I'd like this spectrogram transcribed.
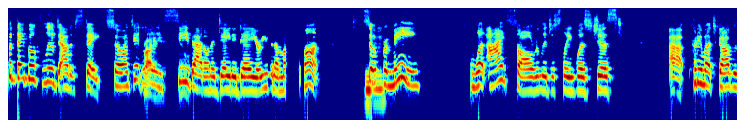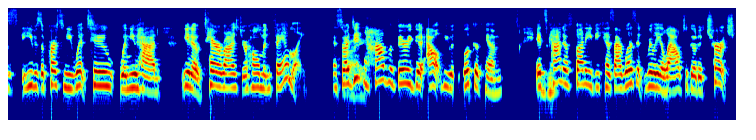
But they both lived out of state. So I didn't really Right. see that on a day to day or even a month to month. So Mhm. for me, what I saw religiously was just uh, pretty much God was, he was a person you went to when you had, you know, terrorized your home and family. And so I didn't have a very good outview and look of him. It's Mhm. kind of funny because I wasn't really allowed to go to church.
